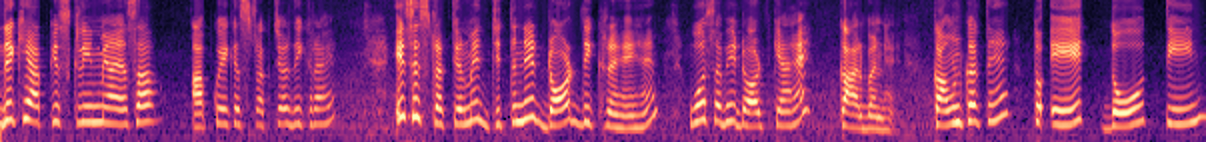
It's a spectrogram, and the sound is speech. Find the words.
देखिए, आपकी स्क्रीन में ऐसा आपको एक स्ट्रक्चर दिख रहा है। इस स्ट्रक्चर में जितने डॉट दिख रहे हैं, वो सभी डॉट क्या है? कार्बन है। काउंट करते हैं तो एक, दो, तीन,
